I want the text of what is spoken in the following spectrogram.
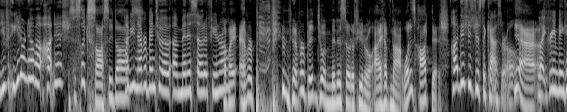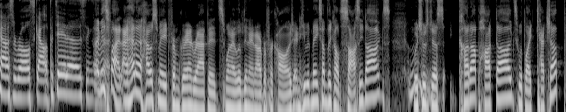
you you don't know about hot dish? Is this like saucy dogs? Have you never been to a, a Minnesota funeral? Have I ever? Have you never been to a Minnesota funeral? I have not. What is hot dish? Hot dish is just a casserole. Yeah, Like green bean casserole, scalloped potatoes, things like I mean, it's fine. I had a housemate from Grand Rapids when I lived in Ann Arbor for college, and he would make something called saucy dogs, which was just cut up hot dogs with like ketchup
